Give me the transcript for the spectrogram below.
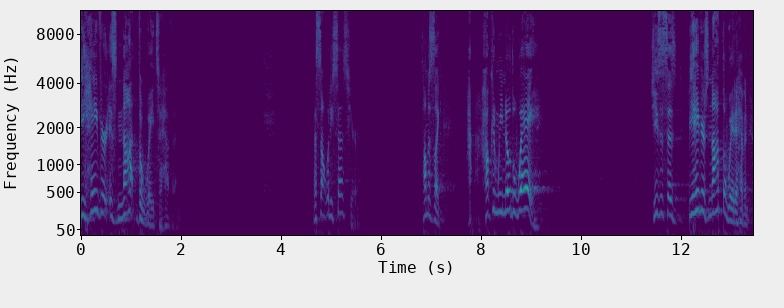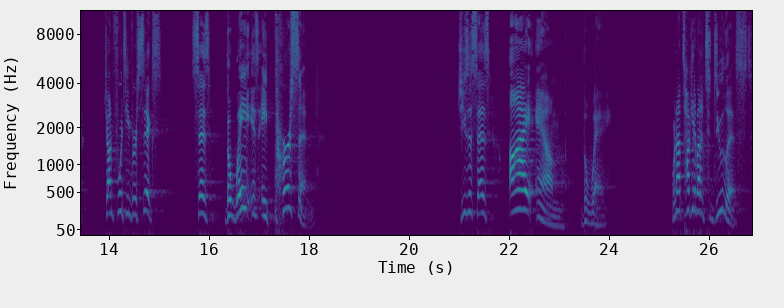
behavior is not the way to heaven. That's not what he says here. Thomas is like, how can we know the way? Jesus says, behavior is not the way to heaven. John 14, verse 6 says, the way is a person. Jesus says, I am the way. We're not talking about a to do list,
